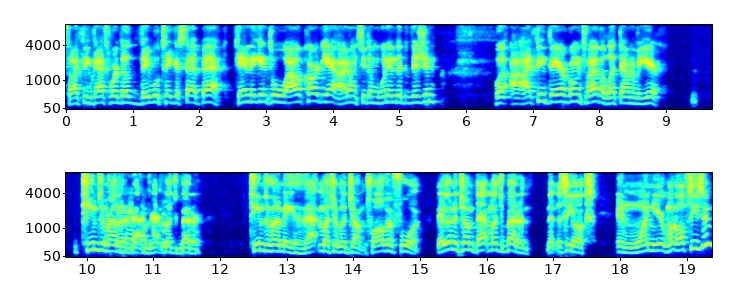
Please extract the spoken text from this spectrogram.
So I think that's where the, they will take a step back. Can they get into a wild card? Yeah, I don't see them winning the division, but I, I think they are going to have a letdown of a year. Teams around them have gotten that much better teams are going to make that much of a jump 12 and 4 they're going to jump that much better than the seahawks in one year one off season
